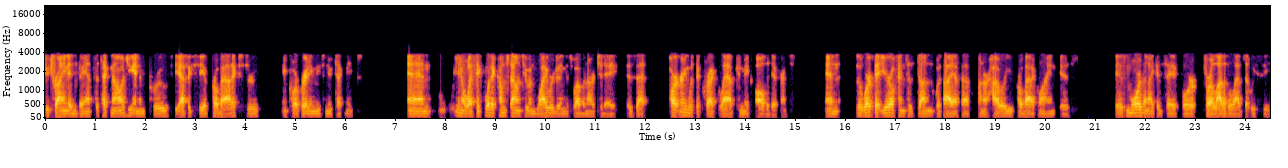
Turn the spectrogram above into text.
to try and advance the technology and improve the efficacy of probiotics through incorporating these new techniques. And, you know, I think what it comes down to and why we're doing this webinar today is that partnering with the correct lab can make all the difference. And the work that Eurofins has done with IFF on our Howaru probiotic line is is more than I can say for for a lot of the labs that we see.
